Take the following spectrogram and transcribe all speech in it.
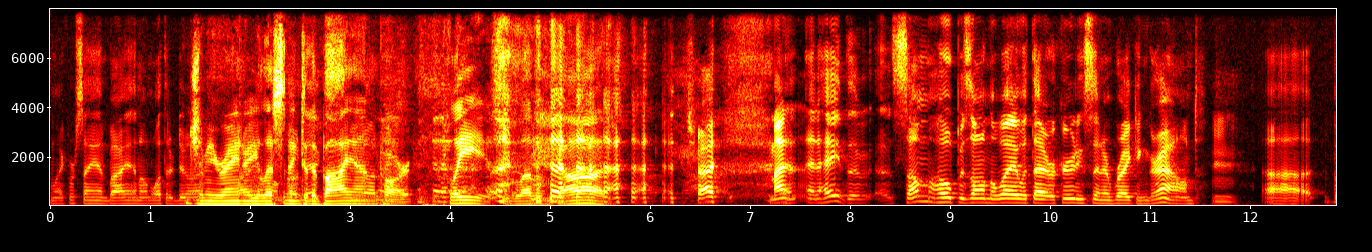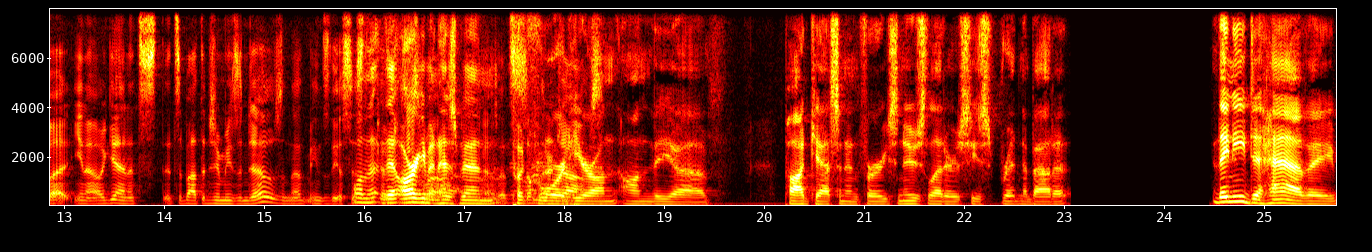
like we're saying, buy in on what they're doing. Jimmy Rane, are you listening to the buy-in you know what I mean? part? Please, for the love of God. Try. My- and, and hey, the, some hope is on the way with that recruiting center breaking ground. Mm. Uh, but you know, again, it's it's about the Jimmies and Joes, and that means the Well, assistant. the, the argument well. has been You know, put some of their forward here on on the uh, podcast and in Ferg's newsletters. He's written about it. They need to have a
